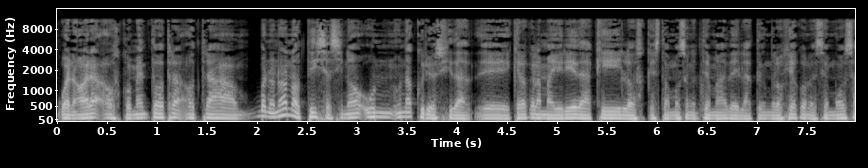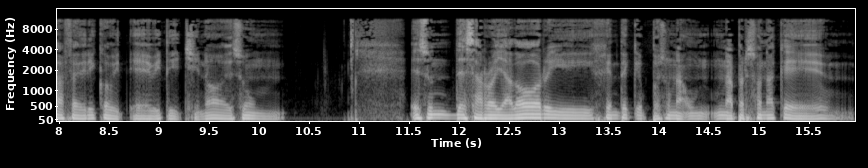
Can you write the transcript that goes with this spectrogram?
Bueno, ahora os comento otra, otra, bueno, no noticia, sino una curiosidad. Eh, creo que la mayoría de aquí, los que estamos en el tema de la tecnología, conocemos a Federico eh, Vitici, ¿no? Es un es un desarrollador y gente que, pues una, una persona que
